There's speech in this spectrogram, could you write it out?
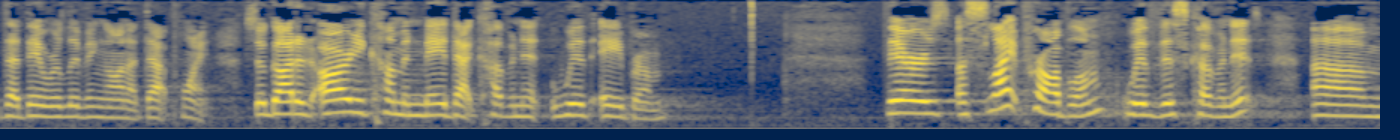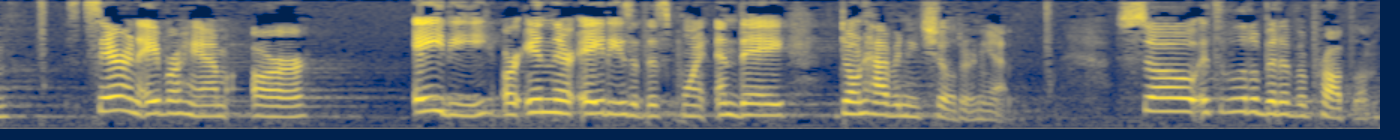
that they were living on at that point. So God had already come and made that covenant with Abram. There's a slight problem with this covenant. Um, Sarah and Abraham are 80 or in their 80s at this point, and they don't have any children yet. So it's a little bit of a problem.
